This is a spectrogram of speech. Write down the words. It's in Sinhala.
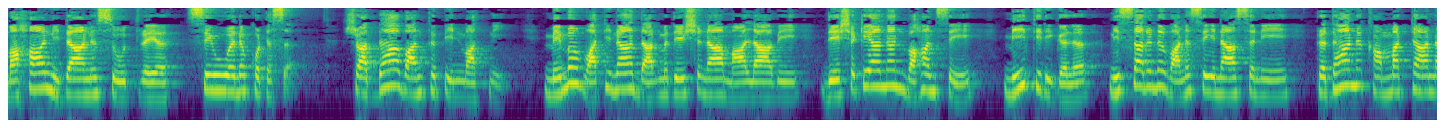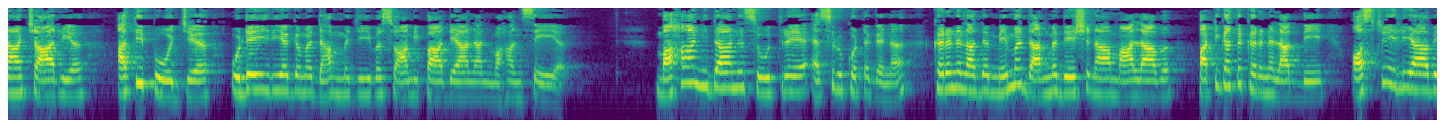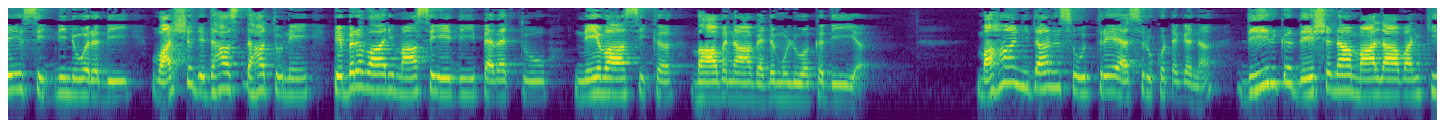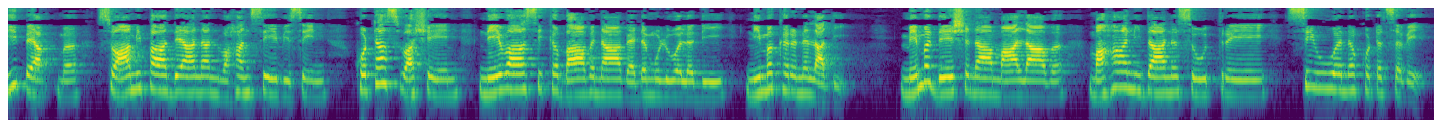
මහා නිදාන සූත්‍රය සිව්වන කොටස ශ්‍රද්ධාවන්ත පින්වත්නි මෙම වටිනා ධර්මදේශනා මාලාවේ දේශකයන්න් වහන්සේ මීතිරිගල නිස්සරණ වනසේනාසනයේ ප්‍රධාන කම්මට්ටානාචාර්ය අතිපූජ්‍ය උඩේිරියගම ධම්මජීව ස්වාමිපාදයාණන් වහන්සේය. මහා නිදාන සූත්‍රය ඇසුරු කොටගෙන කරන ලද මෙම ධර්මදේශනා මාලාව පටිගත කරන ලද්දේ ඕස්ට්‍රේලියාවේ සිඩ්නි නුවරදී වර්ෂ 2013 පෙබරවාරි මාසයේදී පැවැත් වූ නේවාසික භාවනා වැඩමුළුවකදීය. මහා නිදාන සූත්‍රයේ ඇසුරු කොටගෙන දීර්ඝ දේශනා මාලාවන් කිහිපයක්ම ස්වාමිපාදයාණන් වහන්සේ විසින් කොටස් වශයෙන් නේවාසික භාවනා වැඩමුළුවලදී නිම කරන ලදී. මෙම දේශනා මාලාව මහා නිදාන සූත්‍රයේ සිව්වන කොටස වේ.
